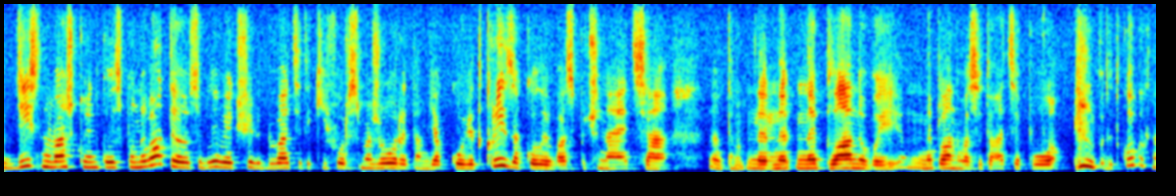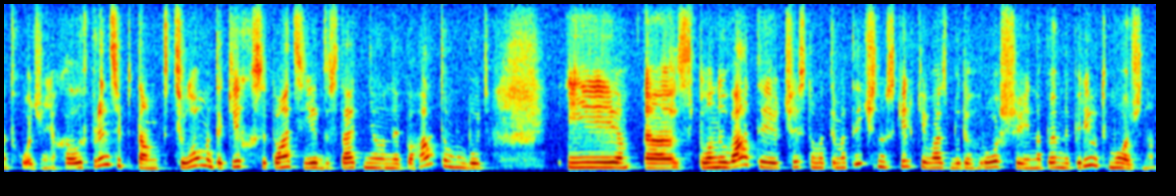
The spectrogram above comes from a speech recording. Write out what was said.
дійсно важко інколи спланувати, особливо якщо відбуваються такі форс-мажори, там як ковід-криза, коли у вас починається е, там не, не, не плановий, не планова ситуація по податкових надходженнях. Але в принципі там в цілому таких ситуацій є достатньо небагато, мабуть. І е, спланувати чисто математично, скільки у вас буде грошей на певний період, можна.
